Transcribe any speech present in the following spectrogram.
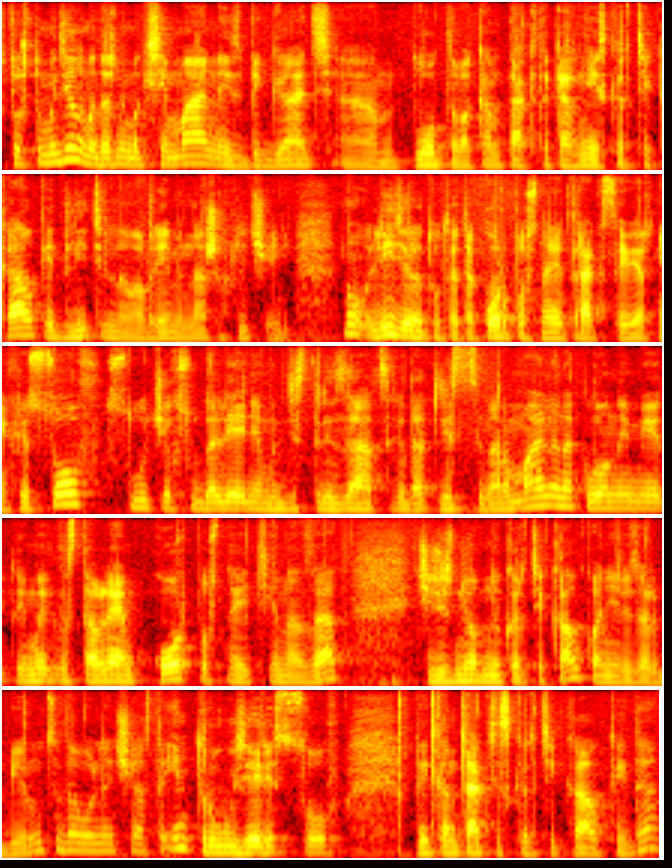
Что, что мы делаем, мы должны максимально избегать э, плотного контакта корней с кортикалкой длительного во время наших лечений. Ну, лидеры тут это корпусная ретракция верхних резцов в случаях с удалением и дистеризацией, когда резцы нормально наклон имеют, и мы их заставляем корпусно идти назад через небную кортикалку, они резорбируются довольно часто. Интрузия резцов при контакте с кортикалкой, да.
